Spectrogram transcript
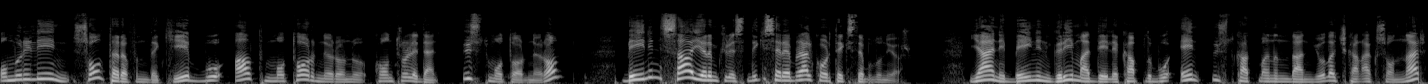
omuriliğin sol tarafındaki bu alt motor nöronu kontrol eden üst motor nöron beynin sağ yarım küresindeki serebral kortekste bulunuyor. Yani beynin gri maddeyle kaplı bu en üst katmanından yola çıkan aksonlar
